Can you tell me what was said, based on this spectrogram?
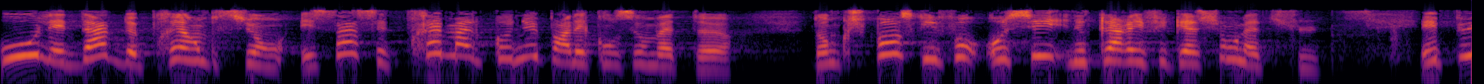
ou les dates de préemption. Et ça, c'est très mal connu par les consommateurs. Donc je pense qu'il faut aussi une clarification là-dessus. Et puis,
